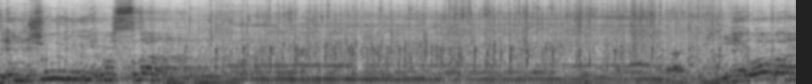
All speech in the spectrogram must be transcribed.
Демчунь Руслан. Нероба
